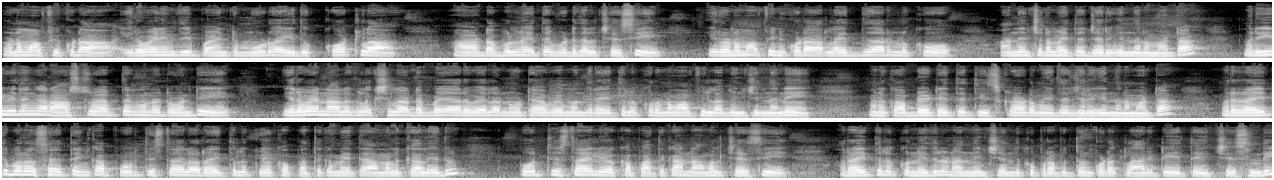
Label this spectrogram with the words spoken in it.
రుణమాఫీ కూడా ఇరవై ఎనిమిది పాయింట్ మూడు ఐదు కోట్ల డబ్బులను అయితే విడుదల చేసి ఈ రుణమాఫీని కూడా లబ్ధిదారులకు అందించడం అయితే జరిగిందనమాట మరి ఈ విధంగా రాష్ట్ర వ్యాప్తంగా ఉన్నటువంటి ఇరవై నాలుగు లక్షల డెబ్బై ఆరు వేల నూట యాభై మంది రైతులకు రుణమాఫీ లభించిందని మనకు అప్డేట్ అయితే తీసుకురావడం అయితే జరిగిందనమాట మరి రైతు భరోసా అయితే ఇంకా పూర్తి స్థాయిలో రైతులకు యొక్క పథకం అయితే అమలు కాలేదు. పూర్తి స్థాయిలో యొక్క పథకాన్ని అమలు చేసి రైతులకు నిధులను అందించేందుకు ప్రభుత్వం కూడా క్లారిటీ అయితే ఇచ్చేసింది.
